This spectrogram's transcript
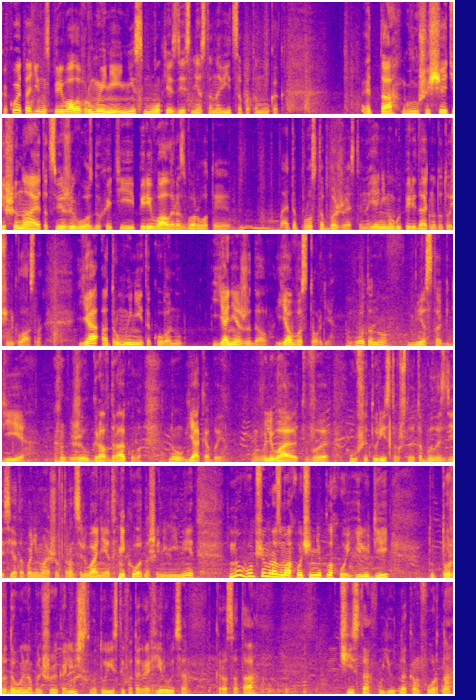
Какой-то один из перевалов Румынии. Не смог я здесь не остановиться, потому как это глушащая тишина, этот свежий воздух, эти перевалы, развороты, это просто божественно. Я не могу передать, но тут очень классно. Я от Румынии такого, ну, я не ожидал. Я в восторге. Вот оно, место, где жил граф Дракула. Ну, якобы вливают в уши туристов, что это было здесь. Я-то понимаю, что к Трансильвании это никакого отношения не имеет. Ну, в общем, размах очень неплохой. И людей тут тоже довольно большое количество. Туристы фотографируются. Красота. Чисто, уютно, комфортно.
